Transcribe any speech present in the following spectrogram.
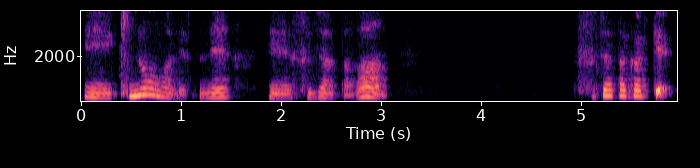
え昨日はですね、えスジャータはスジャータカ家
